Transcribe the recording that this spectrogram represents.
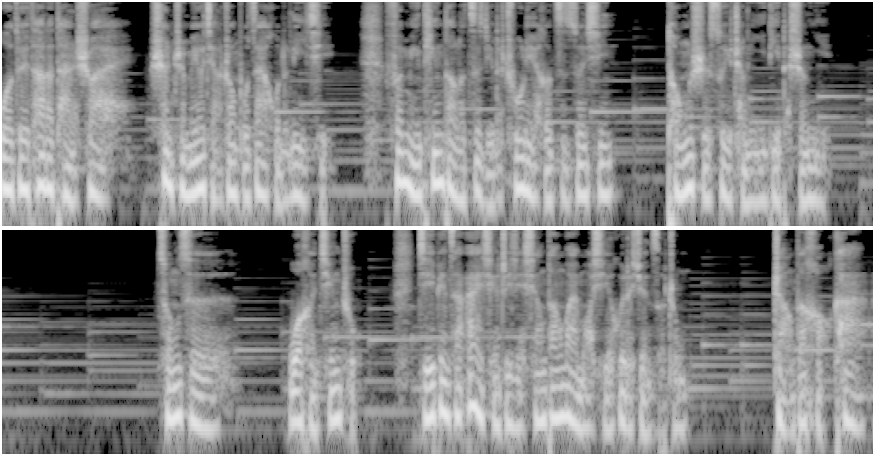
我对他的坦率，甚至没有假装不在乎的力气，分明听到了自己的初恋和自尊心，同时碎成一地的声音。从此，我很清楚，即便在爱情这件相当外貌协会的选择中，长得好看，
